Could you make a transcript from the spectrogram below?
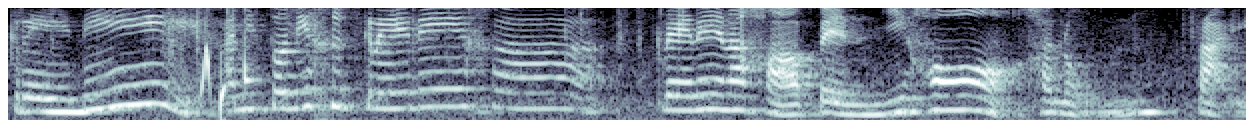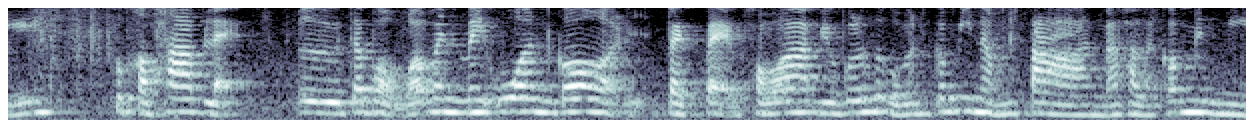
เกรเน่ อันนี้ตัวนี้คือเกรเน่ค่ะ เกรเน่นะคะ เป็นยี่ห้อขนม ใสสุขภาพแหละ เออจะบอกว่ามันไม่อ้วนก็แปลกๆ เพราะว่ามิวก็รู้สึกว่ามันก็มีน้ำตาลนะคะ แล้วก็มันมี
